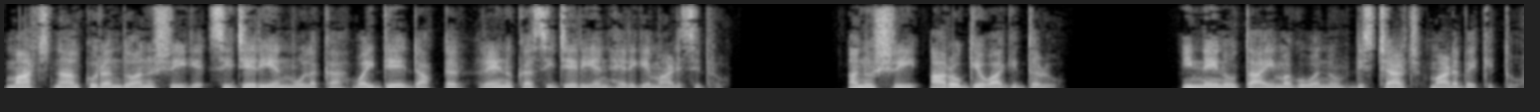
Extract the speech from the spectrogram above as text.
ಮಾರ್ಚ್ ನಾಲ್ಕರಂದು ಅನುಶ್ರೀಗೆ ಸಿಜೇರಿಯನ್ ಮೂಲಕ ವೈದ್ಯೆ ಡಾಕ್ಟರ್ ರೇಣುಕಾ ಸಿಜೇರಿಯನ್ ಹೆರಿಗೆ ಮಾಡಿಸಿದ್ರು. ಅನುಶ್ರೀ ಆರೋಗ್ಯವಾಗಿದ್ದಳು. ಇನ್ನೇನು ತಾಯಿ ಮಗುವನ್ನು ಡಿಸ್ಚಾರ್ಜ್ ಮಾಡಬೇಕಿತ್ತು.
